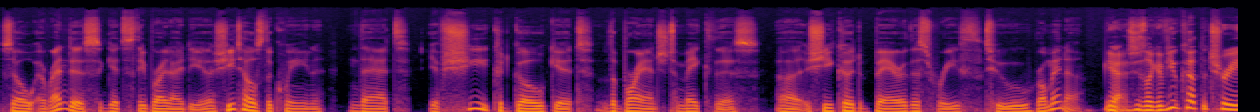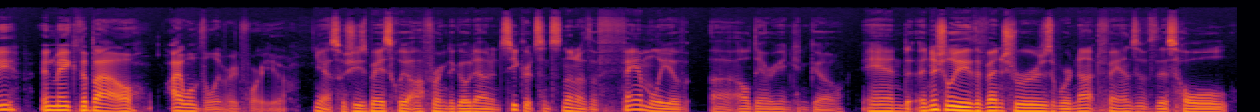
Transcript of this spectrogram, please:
So Arendis gets the bright idea. She tells the queen that if she could go get the branch to make this, uh, she could bear this wreath to Romenna. Yeah, she's like, if you cut the tree and make the bow, I will deliver it for you. Yeah, so she's basically offering to go down in secret since none of the family of uh, Aldarion can go. And initially, the Venturers were not fans of this whole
